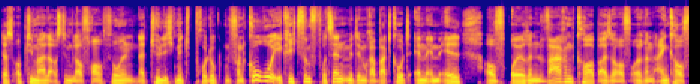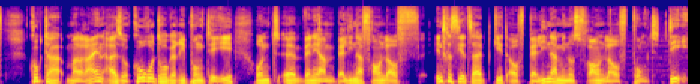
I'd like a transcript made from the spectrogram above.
das Optimale aus dem Lauf rausholen, natürlich mit Produkten von Coro. Ihr kriegt 5% mit dem Rabattcode MML auf euren Warenkorb, also auf euren Einkauf. Guckt da mal rein, also corodrogerie.de und äh, wenn ihr am Berliner Frauenlauf interessiert seid, geht auf berliner-frauenlauf.de.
